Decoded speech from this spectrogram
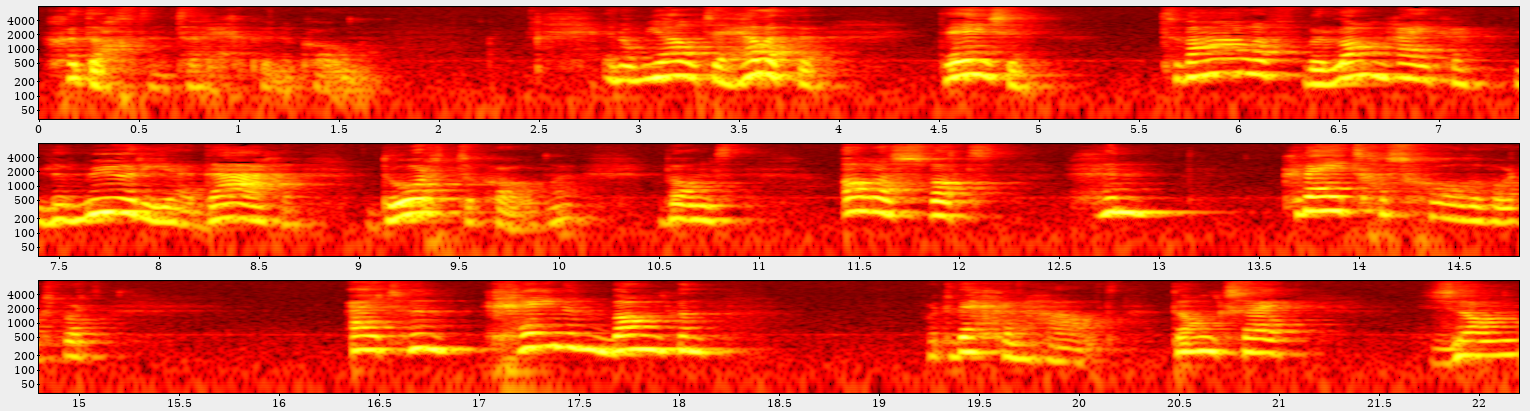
gedachten terecht kunnen komen. En om jou te helpen deze twaalf belangrijke Lemuria-dagen door te komen, want alles wat hun kwijtgescholden wordt, wordt uit hun genenbanken wordt weggehaald. Dankzij zang,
